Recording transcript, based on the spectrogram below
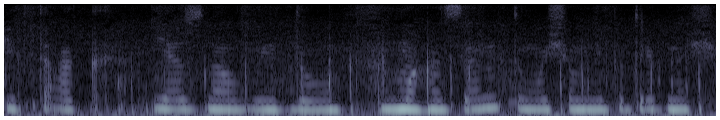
І так, я знову йду в магазин, тому що мені потрібно ще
